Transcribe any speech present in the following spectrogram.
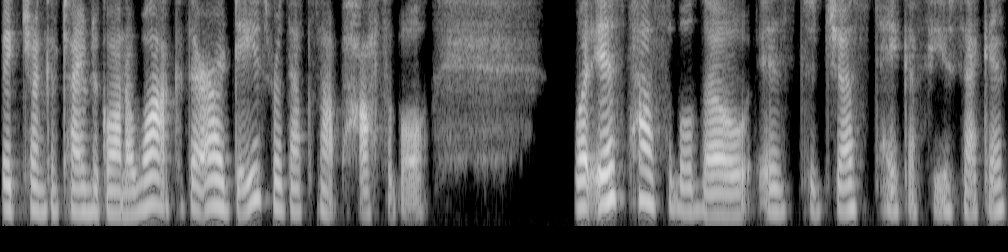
big chunk of time to go on a walk. There are days where that's not possible. What is possible though is to just take a few seconds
